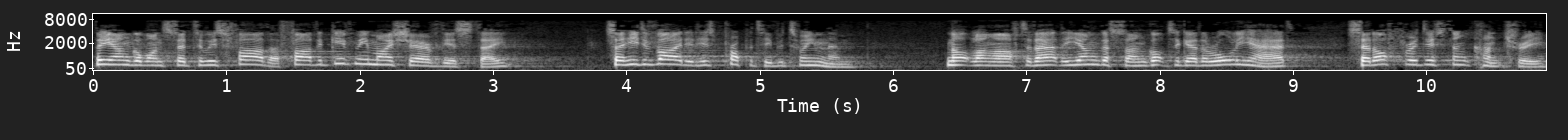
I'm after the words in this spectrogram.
The younger one said to his father, Father, give me my share of the estate. So he divided his property between them. Not long after that, the younger son got together all he had, set off for a distant country,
